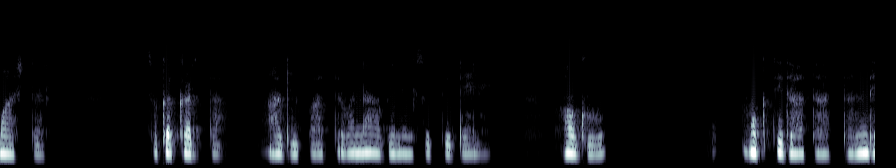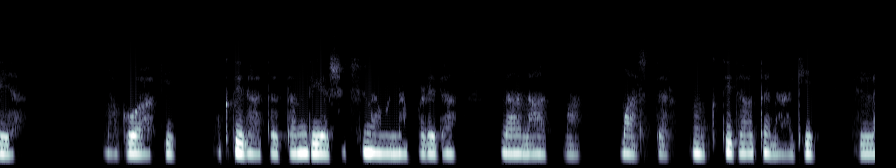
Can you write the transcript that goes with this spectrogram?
ಮಾಸ್ಟರ್ ಸುಖಕರ್ತ ಆಗಿ ಪಾತ್ರವನ್ನು ಅಭಿನಯಿಸುತ್ತಿದ್ದೇನೆ. ಹಾಗೂ ಮುಕ್ತಿದಾತ ತಂದೆಯ ಮಗುವಾಗಿ ಮುಕ್ತಿದಾತ ತಂದೆಯ ಶಿಕ್ಷಣವನ್ನು ಪಡೆದ ನಾನಾತ್ಮ ಮಾಸ್ಟರ್ ಮುಕ್ತಿದಾತನಾಗಿ ಎಲ್ಲ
